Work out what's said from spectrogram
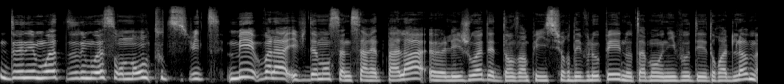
donnez-moi, donnez-moi son nom tout de suite. Mais voilà, évidemment, ça ne s'arrête pas là. Euh, les joies d'être dans un pays surdéveloppé, notamment au niveau des droits de l'homme,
